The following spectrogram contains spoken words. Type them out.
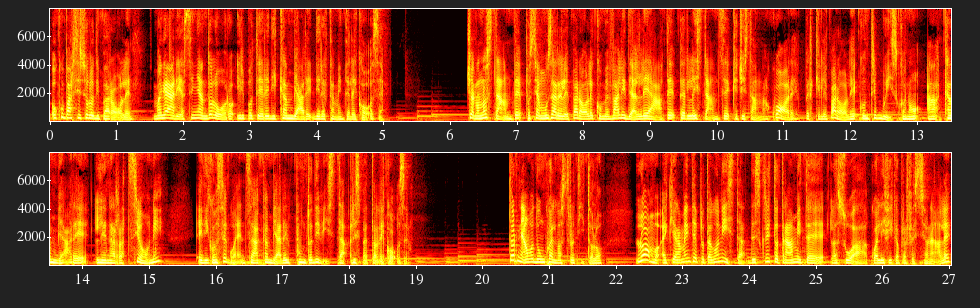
occuparsi solo di parole, magari assegnando loro il potere di cambiare direttamente le cose. Ciononostante, possiamo usare le parole come valide alleate per le istanze che ci stanno a cuore, perché le parole contribuiscono a cambiare le narrazioni e di conseguenza a cambiare il punto di vista rispetto alle cose. Torniamo dunque al nostro titolo. L'uomo è chiaramente il protagonista, descritto tramite la sua qualifica professionale,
